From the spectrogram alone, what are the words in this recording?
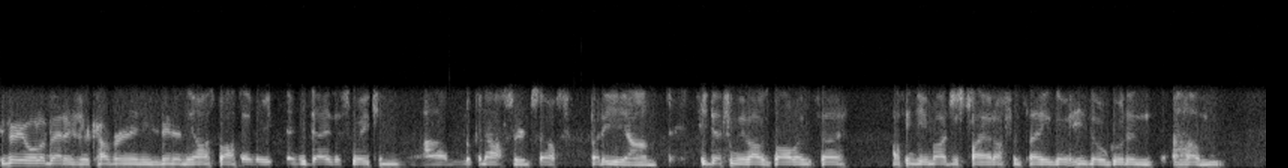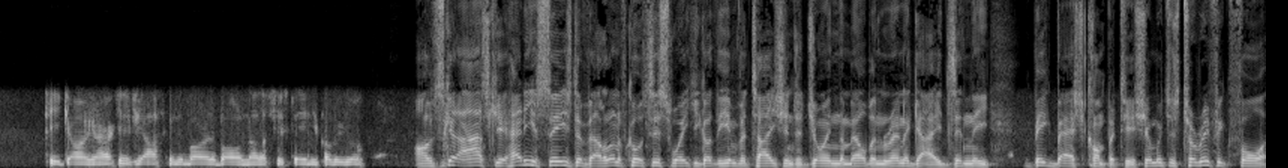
very all about his recovery, and he's been in the ice bath every every day this week and um, looking after himself. But he um, he definitely loves bowling, so I think he might just play it off and say he's all, he's all good and um, keep going. I reckon if you ask him tomorrow to bowl another 15, he probably will. I was just going to ask you, how do you see his development? Of course, this week you got the invitation to join the Melbourne Renegades in the Big Bash competition, which is terrific for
